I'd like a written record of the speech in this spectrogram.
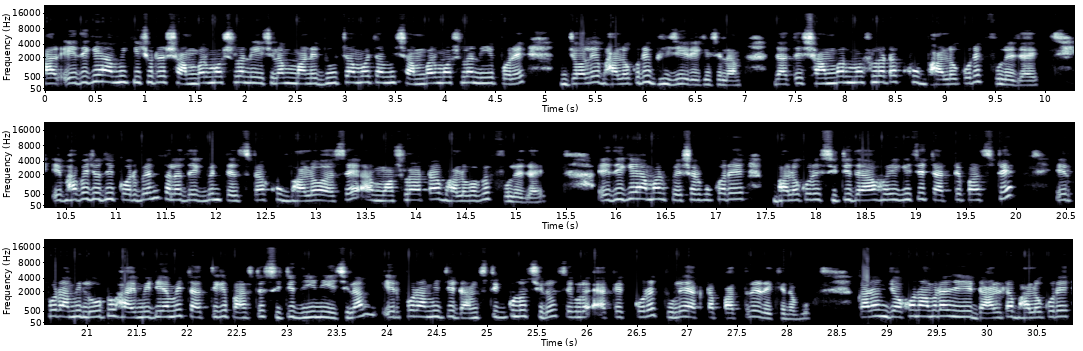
আর এদিকে আমি কিছুটা সাম্বার মশলা নিয়েছিলাম মানে দু চামচ আমি সাম্বার মশলা নিয়ে পরে জলে ভালো করে ভিজিয়ে রেখেছিলাম, যাতে সাম্বার মশলাটা খুব ভালো করে ফুলে যায়। এভাবে যদি করবেন, তাহলে দেখবেন টেস্টটা খুব ভালো আসে আর মশলাটা ভালোভাবে ফুলে যায়। এদিকে আমার প্রেসার কুকারে ভালো করে সিটি দেওয়া হয়ে গেছে চারটে পাঁচটে। এরপর আমি লো টু হাই মিডিয়ামে চার থেকে পাঁচটে সিটি দিয়ে নিয়েছিলাম। এরপর আমি যে ড্রামস্টিকগুলো ছিল, সেগুলো এক এক করে তুলে একটা পাত্রে রেখে নেব। কারণ যখন আমরা এই ডালটা ভালো করে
